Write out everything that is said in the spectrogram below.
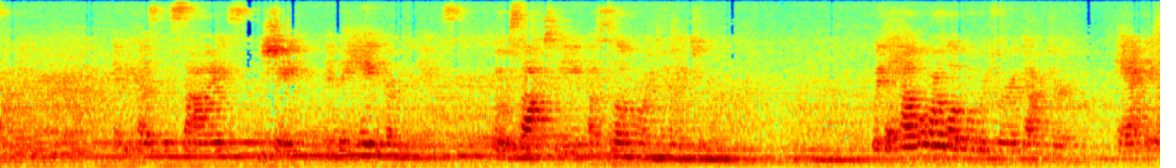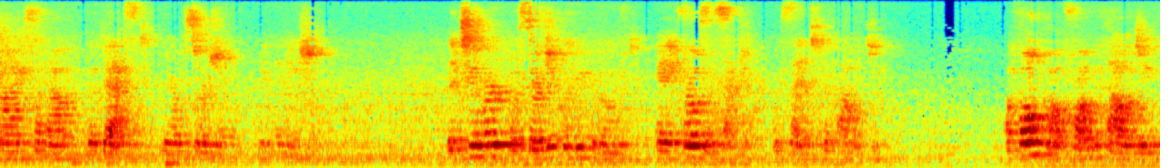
spine, and because of the size, shape, and behavior of the mass, it was thought to be a slow-growing tumor. With the help of our local referring doctor, Pat and I set out the best neurosurgeon in the nation. The tumor was surgically removed and a frozen section was sent to pathology. A phone call from pathology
